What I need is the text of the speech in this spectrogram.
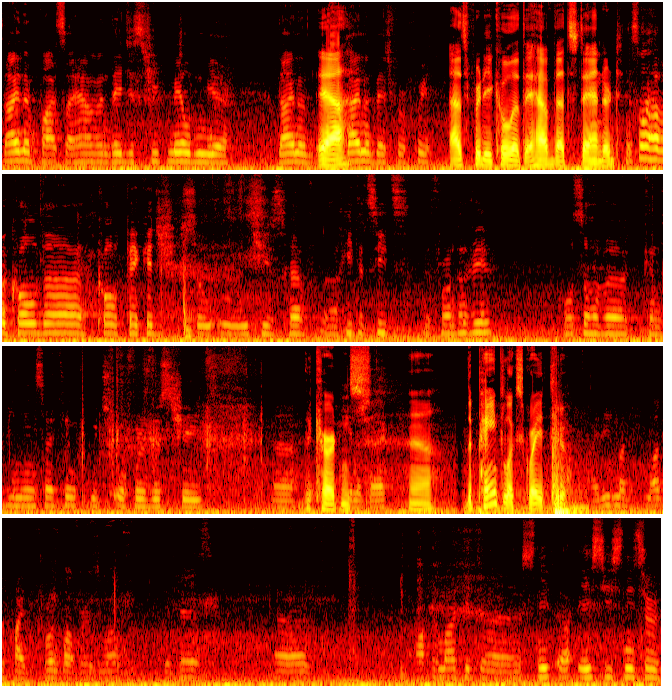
Dyna parts I have, and they just mailed me a Dyna, Yeah. Dyna badge for free. That's pretty cool that they have that standard. Also, I have a cold, uh, cold package, so which is have uh, heated seats in front and rear. Also have a convenience, I think, which offers this shade. Uh, The curtains. back. Yeah. The paint looks great too. I did mod- modify the front bumper as well. It has uh, aftermarket uh, sni- uh, AC Schnitzer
